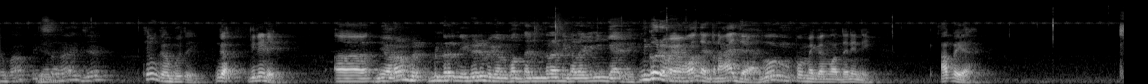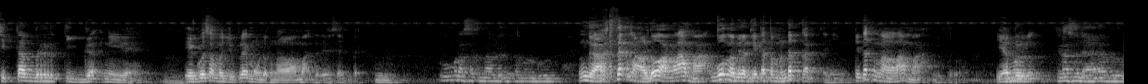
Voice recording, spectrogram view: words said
Nggak apa-apa, iseng aja. Kira lu gabut aja. Enggak, gini deh. Eh, Ini orang ben- bener nih dia udah megang konten beneran nih kalau yang ini enggak nih. ini gue udah megang konten, tenang aja. Gue pemegang konten ini. Apa ya? Kita bertiga nih ya. Ya gue sama Juple emang udah kenal lama dari SMP. Hmm. Lu merasa kenal deket sama gue. Enggak, kita kenal doang lama. Gue gak bilang kita temen dekat anjing. Kita kenal lama gitu loh. Ya belum. Kita saudara bro.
